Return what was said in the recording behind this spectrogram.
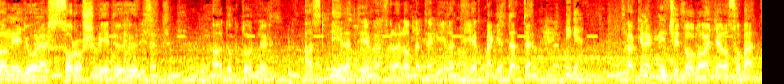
24 órás szoros védőőrizet. A doktornő az életével felel a beteg életéért. Megértette? Igen. Akinek nincs itt dolga, hagyja el a szobát.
